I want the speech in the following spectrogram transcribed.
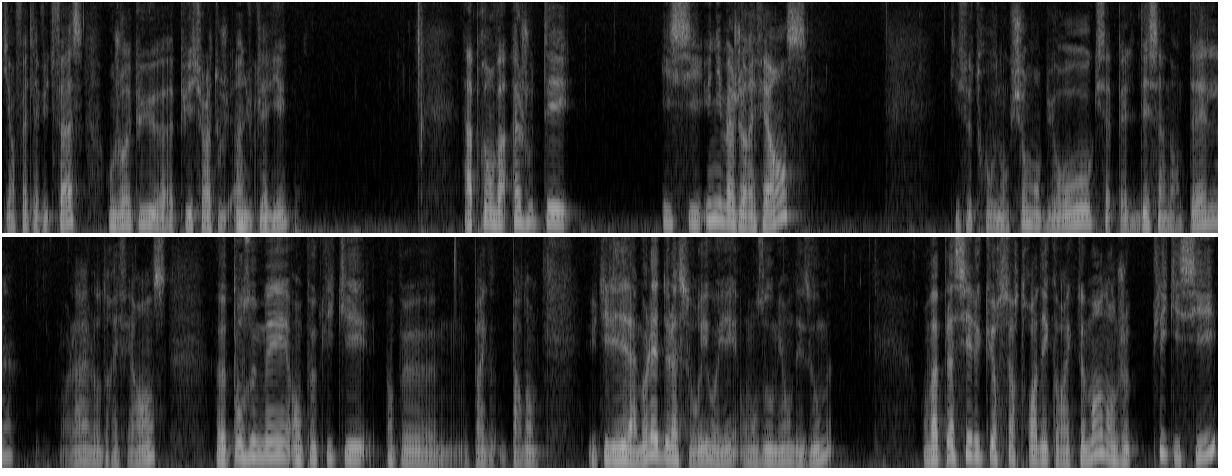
qui est en fait la vue de face, où j'aurais pu appuyer sur la touche 1 du clavier. Après, on va ajouter ici une image de référence, qui se trouve donc sur mon bureau, qui s'appelle Dessin dentelle, voilà, l'autre référence. Euh, pour zoomer, on peut cliquer, on peut, euh, pardon, utiliser la molette de la souris, vous voyez, on zoome et on dézoome. On va placer le curseur 3D correctement, donc je clique ici,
